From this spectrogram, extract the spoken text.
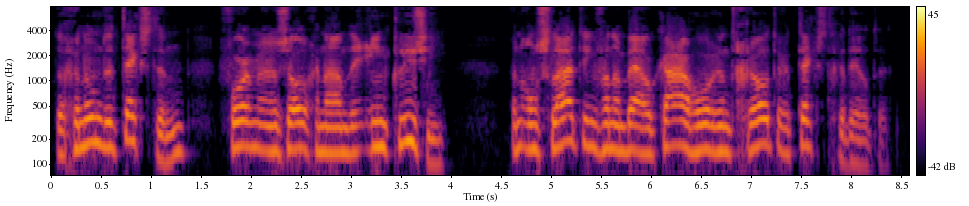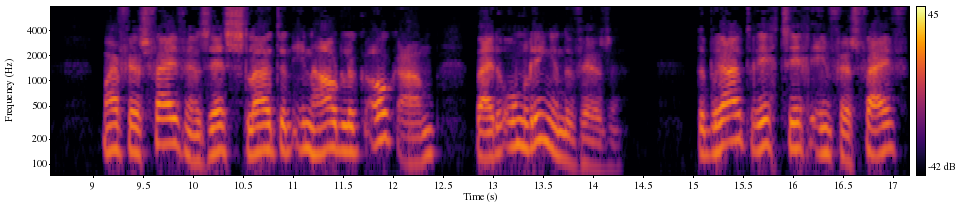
De genoemde teksten vormen een zogenaamde inclusie, een omsluiting van een bij elkaar horend groter tekstgedeelte. Maar vers 5 en 6 sluiten inhoudelijk ook aan bij de omringende verzen. De bruid richt zich in vers 5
